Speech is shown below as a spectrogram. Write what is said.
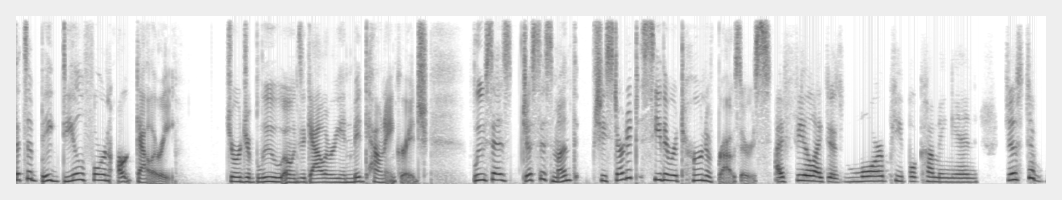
that's a big deal for an art gallery. Georgia Blue owns a gallery in Midtown Anchorage. Blue says just this month, she started to see the return of browsers. I feel like there's more people coming in just to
